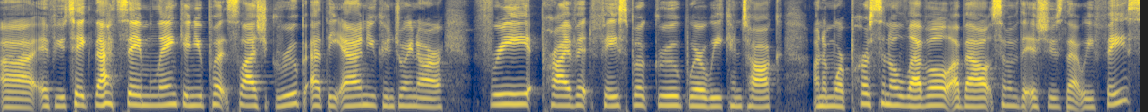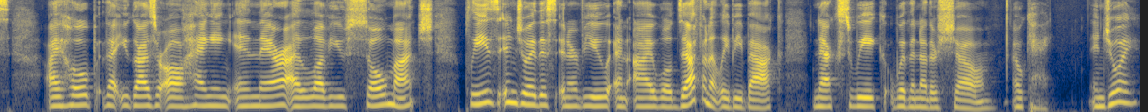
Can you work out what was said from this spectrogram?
Uh, if you take that same link and you put slash group at the end, you can join our free private Facebook group where we can talk on a more personal level about some of the issues that we face. I hope that you guys are all hanging in there. I love you so much. Please enjoy this interview, and I will definitely be back next week with another show. Okay, enjoy.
